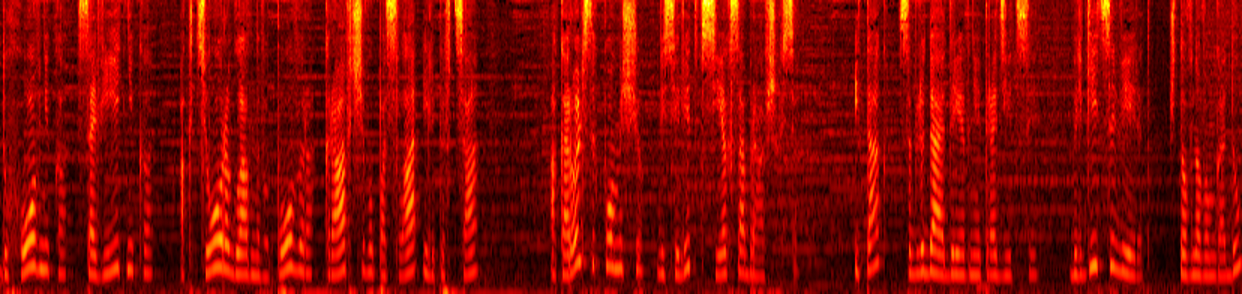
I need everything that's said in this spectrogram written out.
Духовника, советника, актера, главного повара, кравчего, посла или певца. А король с их помощью веселит всех собравшихся. Итак, соблюдая древние традиции, Бельгийцы верят, что в новом году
